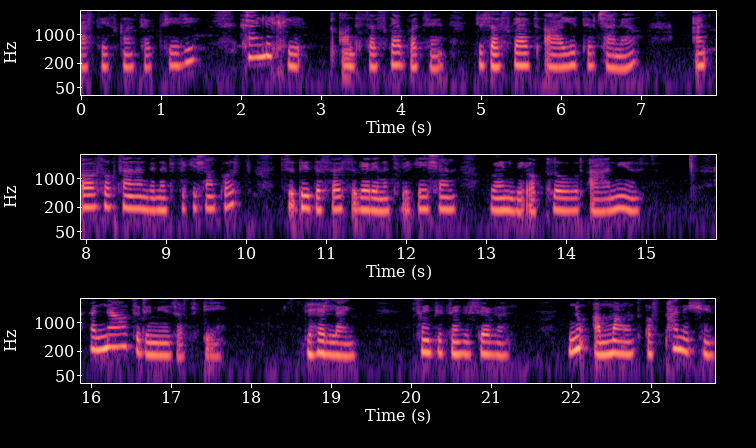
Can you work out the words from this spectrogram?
Afis Concept TV. Kindly click on the subscribe button to subscribe to our YouTube channel and also turn on the notification post to be the first to get a notification when we upload our news. And now to the news of today. The headline 2027 No amount of panicking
